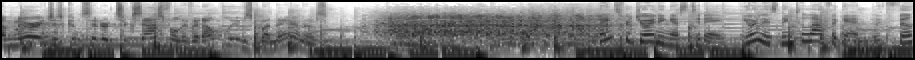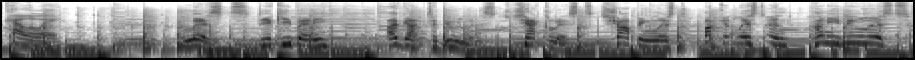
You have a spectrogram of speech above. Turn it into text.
a marriage is considered successful if it outlives bananas. Thanks for joining us today. You're listening to Laugh Again with Phil Callaway. Lists. Do you keep any? I've got to do lists, checklists, shopping lists, bucket lists, and honey-do lists.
